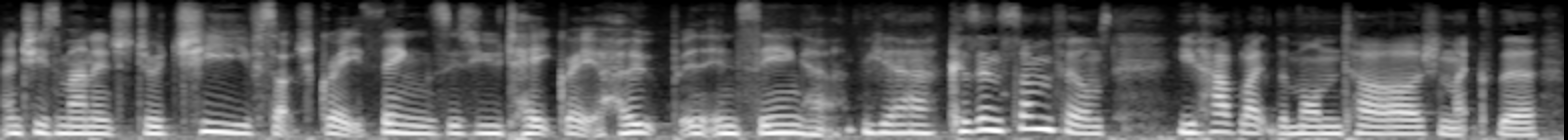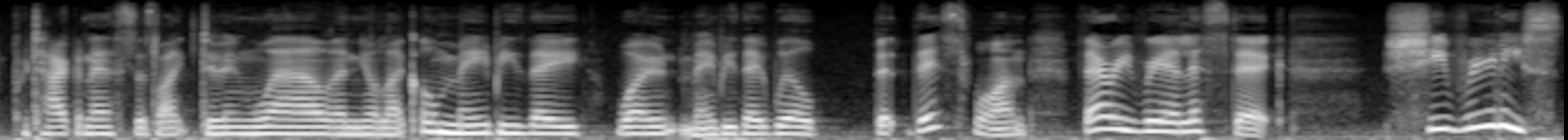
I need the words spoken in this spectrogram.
and she's managed to achieve such great things, is you take great hope in, in seeing her. Yeah, because in some films you have like the montage and like the protagonist is like doing well, and you're like, oh, maybe they won't, maybe they will. But this one, very realistic. She really, s-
